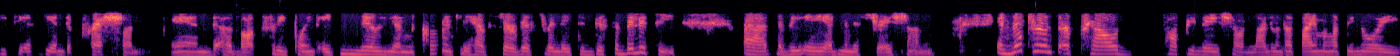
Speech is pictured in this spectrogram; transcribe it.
PTSD and depression, and about 3.8 million currently have service-related disability at the VA administration. And veterans are proud population, lalo na tayo mga Pinoy.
